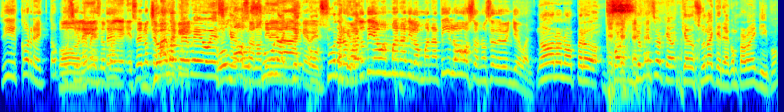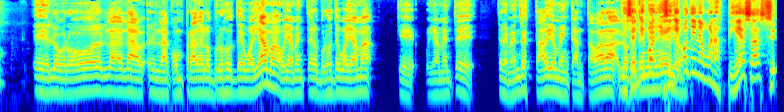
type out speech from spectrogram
Sí, es correcto, Por posiblemente. eso, porque eso es lo que Yo pasa lo que veo es un que oso no tiene Ozuna, nada que, que ver. Ozuna Pero cuando tú te llamas manatí, los manatí y los osos no se deben llevar. No, no, no, pero cuando- yo pienso que, que Ozuna quería comprar un equipo, eh, logró la, la- la compra de los Brujos de Guayama, obviamente los Brujos de Guayama, que obviamente tremendo estadio, me encantaba la- lo ese, que equipo, tenían ese ellos. equipo tiene buenas piezas. Sí,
